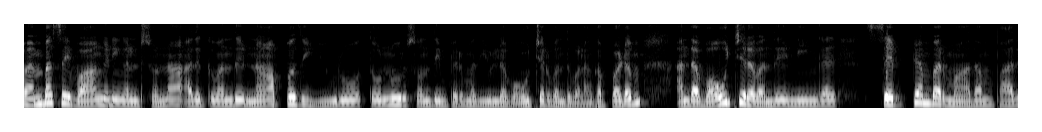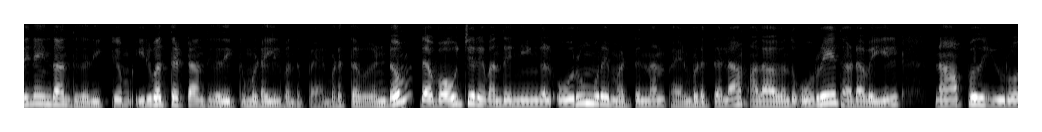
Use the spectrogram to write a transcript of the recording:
பெம்பஸை வாங்கினீங்கன்னு சொன்னால் அதுக்கு வந்து நாற்பது யூரோ தொண்ணூறு சொந்தின் பெறுமதியுள்ள வவுச்சர் வந்து வழங்கப்படும். அந்த வவுச்சரை வந்து நீங்கள் செப்டம்பர் மாதம் பதினைந்தாம் தேதிக்கும் இருபத்தெட்டாம் தேதிக்கும் இடையில் வந்து பயன்படுத்த வேண்டும். இந்த வவுச்சரை வந்து நீங்கள் ஒரு முறை மட்டும்தான் பயன்படுத்தலாம். அதாவது வந்து ஒரே தடவையில் நாற்பது யூரோ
